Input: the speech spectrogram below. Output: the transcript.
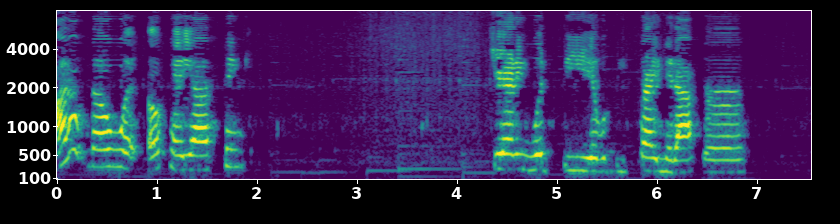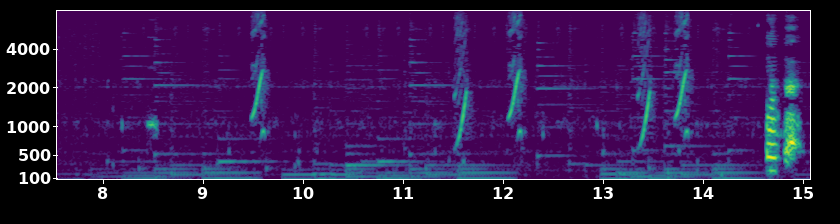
I don't know what... Okay, yeah, I think Jenny would be able to be pregnant after Perfect.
